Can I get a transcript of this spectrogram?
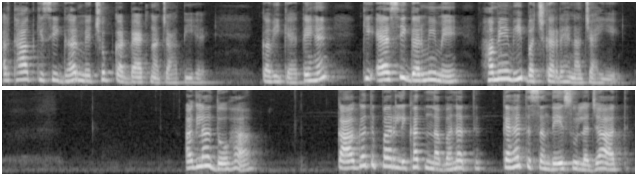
अर्थात किसी घर में छुप कर बैठना चाहती है। कवि कहते हैं कि ऐसी गर्मी में हमें भी बचकर रहना चाहिए। अगला दोहा कागद पर लिखत न बनत कहत संदेशु लजात,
